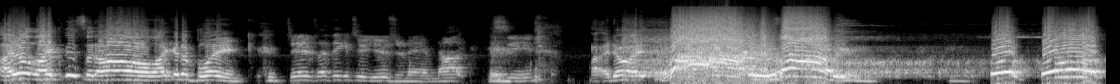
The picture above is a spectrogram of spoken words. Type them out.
I don't like this at all. I gotta blink. James, I think it's your username, not the seed. I know I. Ah! Ah! Oh! Oh!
